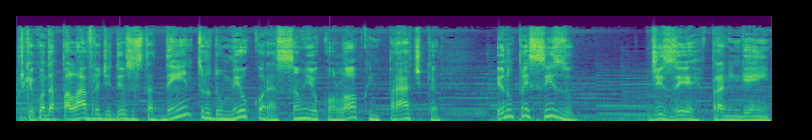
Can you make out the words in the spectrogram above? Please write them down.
Porque quando a palavra de Deus está dentro do meu coração e eu coloco em prática, eu não preciso dizer para ninguém:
